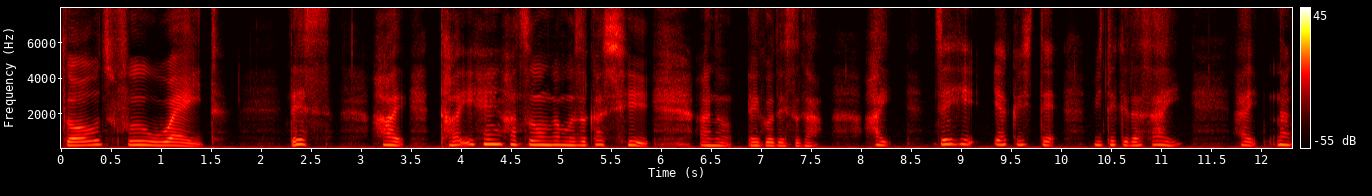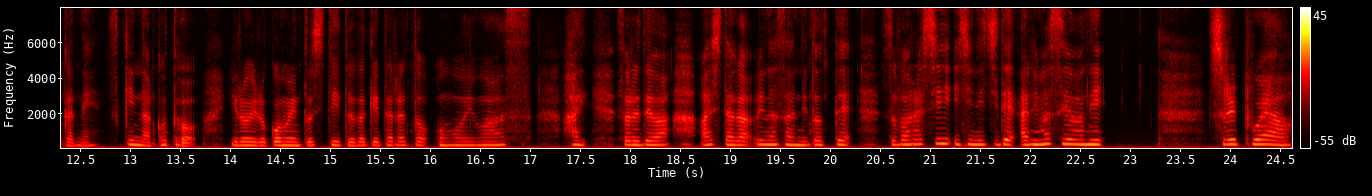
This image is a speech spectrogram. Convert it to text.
those who wait. です。はい。大変発音が難しい、あの、英語ですが、はい。ぜひ訳してみてください。はい。なんかね、好きなことをいろいろコメントしていただけたらと思います。はい。それでは明日が皆さんにとって素晴らしい一日でありますように。Sleep well.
